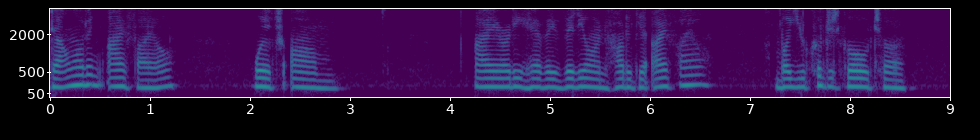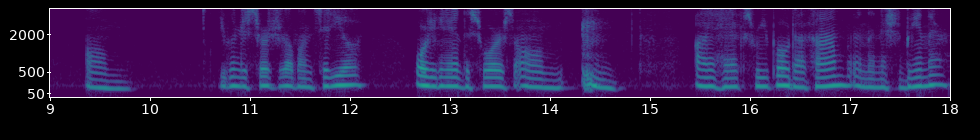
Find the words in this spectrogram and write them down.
downloading iFile, which um, I already have a video on how to get iFile, but you could just go to, um, you can just search it up on Cydia, or you can add the source, um, ihacksrepo.com and then it should be in there.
